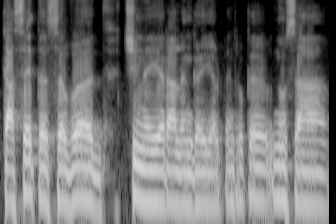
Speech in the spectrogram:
casetă să văd cine era lângă el, pentru că nu s-a...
